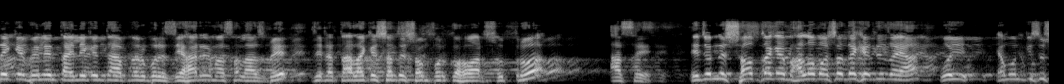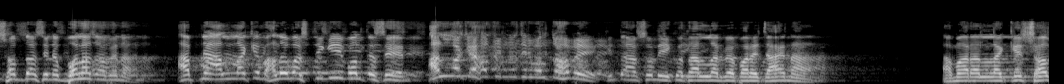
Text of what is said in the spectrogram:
ডেকে ফেলেন, তাইলে কিন্তু আপনার উপরে জেহারের মাসালা আসবে, যেটা তালাকের সাথে সম্পর্ক হওয়ার সূত্র আছে। এই জন্য সব জায়গায় ভালোবাসা দেখাইতে যায় ওই এমন কিছু শব্দ আছে, এটা বলা যাবে না। আপনি আল্লাহকে ভালোবাসতে গিয়ে বলতেছেন, আল্লাহকে হাজির নাজির বলতে হবে, কিন্তু আসলে এই কথা আল্লাহর ব্যাপারে যায় না। আমার আল্লাহকে সব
